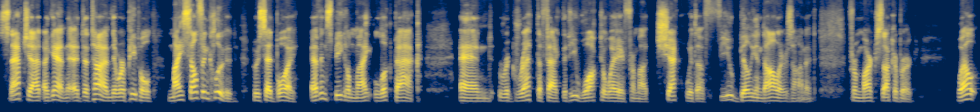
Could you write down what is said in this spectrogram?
Snapchat, again, at the time, there were people, myself included, who said, boy, Evan Spiegel might look back and regret the fact that he walked away from a check with a few billion dollars on it from Mark Zuckerberg. Well,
